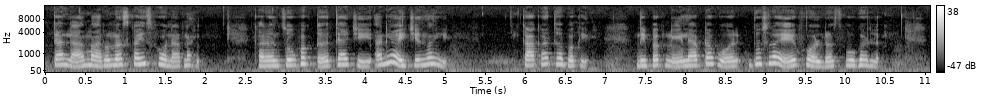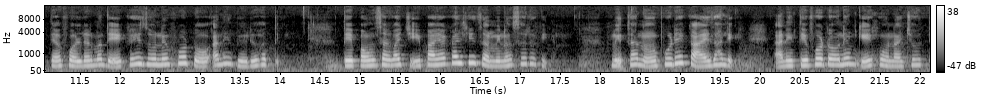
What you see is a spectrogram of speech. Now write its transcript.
त्याला मारूनच काहीच होणार नाही कारण चूक फक्त त्याची आणि आईची नाही आहे काका थबकले. दीपकने लॅपटॉपवर दुसरा एक फोल्डर उघडलं. त्या फोल्डरमध्ये काही जुने फोटो आणि व्हिडिओ होते. ते पाहून सर्वांची पायाखालची जमीन सरकली. मित्रांनो पुढे काय झाले? आणि ते फोटो नेमके कोणाचे होते?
